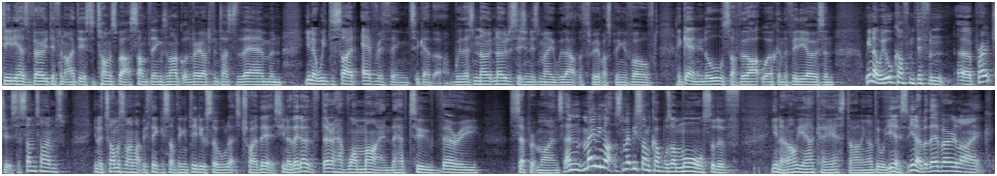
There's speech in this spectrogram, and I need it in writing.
Dede has very different ideas to Thomas about some things, and I've got very different ideas to them. And you know, we decide everything together. We, there's no no decision is made without the three of us being involved. Again, you know, all the stuff, the artwork and the videos, and you know, we all come from different uh, approaches. So sometimes, you know, Thomas and I might be thinking something, and Dede will say, "Well, let's try this." You know, they don't they don't have one mind. They have two very separate minds. And maybe not. Maybe some couples are more sort of, you know, oh yeah, okay, yes, darling, I'll do it. Yes, you know, but they're very like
